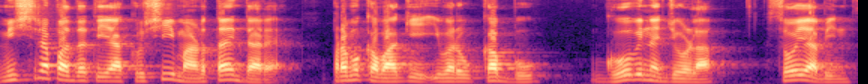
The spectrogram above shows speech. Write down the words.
ಮಿಶ್ರ ಪದ್ಧತಿಯ ಕೃಷಿ ಮಾಡುತ್ತಾ ಇದ್ದಾರೆ. ಪ್ರಮುಖವಾಗಿ ಇವರು ಕಬ್ಬು, ಗೋವಿನ ಜೋಳ ಸೋಯಾಬೀನ್ಸ್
